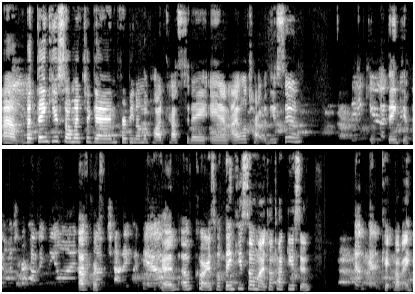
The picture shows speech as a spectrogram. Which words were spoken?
Um, but thank you so much again for being on the podcast today, and I will chat with you soon. Thank you. Thank you. so much for having me on. Of I course. love chatting with you. Good, of course. Well, thank you so much. I'll talk to you soon. Sounds good. Okay, bye. Bye.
